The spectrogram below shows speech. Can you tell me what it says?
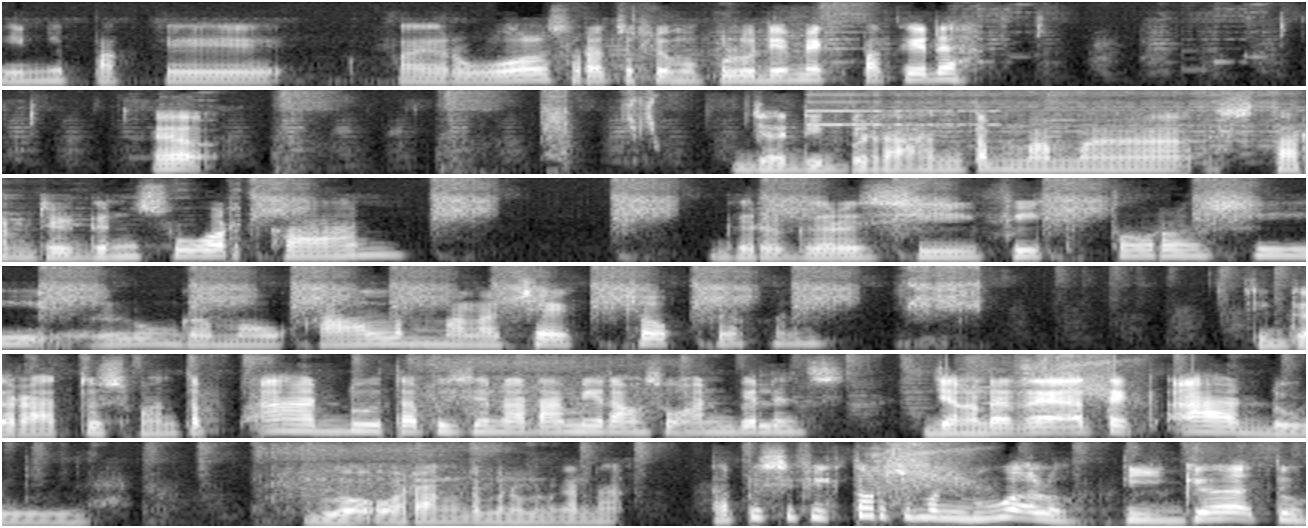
Ini pakai firewall 150 damage. Pakai dah. Ayo jadi berantem sama Star Dragon Sword kan? Gara-gara si Victor sih lu nggak mau kalem malah cekcok ya kan? 300 mantep. Aduh tapi si Nanami langsung unbalance. Jangan ada attack aduh. Dua orang teman-teman kena. Tapi si Victor cuma dua loh tiga tuh.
